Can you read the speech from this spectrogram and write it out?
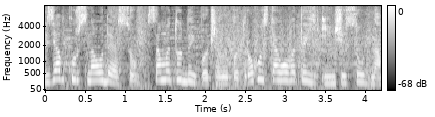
взяв курс на Одесу. Саме туди почали потроху стягувати й інші судна.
